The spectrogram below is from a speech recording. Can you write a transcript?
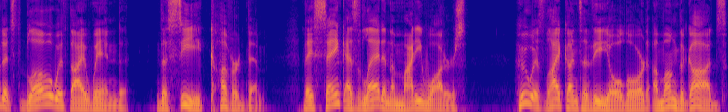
didst blow with thy wind, the sea covered them. They sank as lead in the mighty waters. Who is like unto thee, O Lord, among the gods?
